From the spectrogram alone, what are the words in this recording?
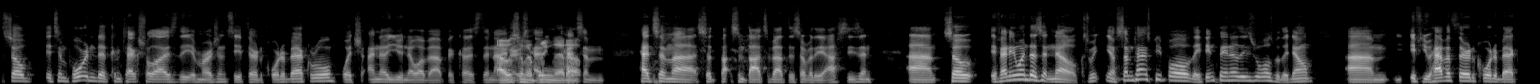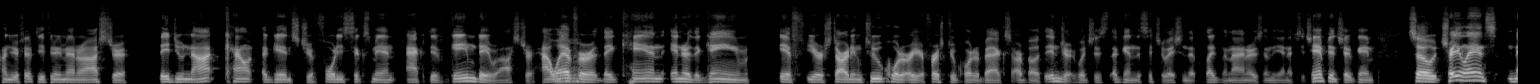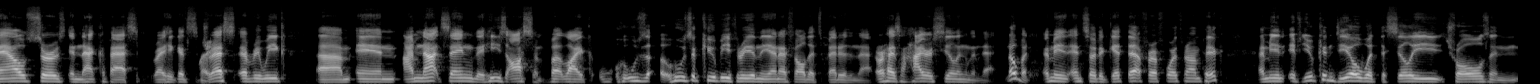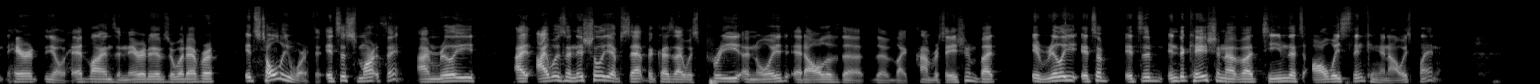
so it's important to contextualize the emergency third quarterback rule, which I know you know about because the Niners I was going to bring that had up. some had some uh, some, some thoughts about this over the offseason. Um, so if anyone doesn't know, because you know sometimes people they think they know these rules, but they don't. Um, if you have a third quarterback on your 53 man roster, they do not count against your 46 man active game day roster. Mm-hmm. However, mm-hmm. they can enter the game if your starting two quarter or your first two quarterbacks are both injured, which is again the situation that plagued the Niners in the NFC Championship game. So Trey Lance now serves in that capacity, right? He gets to dress every week. Um, and I'm not saying that he's awesome, but like who's who's a QB three in the NFL that's better than that or has a higher ceiling than that? Nobody. I mean, and so to get that for a fourth round pick, I mean, if you can deal with the silly trolls and hair, you know, headlines and narratives or whatever, it's totally worth it. It's a smart thing. I'm really I, I was initially upset because I was pre annoyed at all of the the like conversation, but it really it's a it's an indication of a team that's always thinking and always planning.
